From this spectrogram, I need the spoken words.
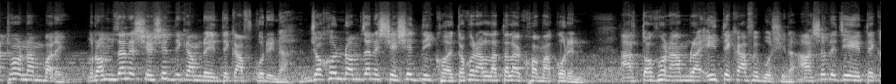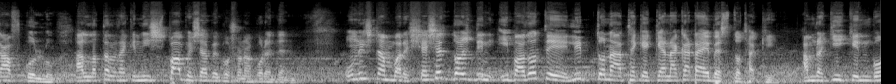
আঠারো নম্বরে, রমজানের শেষের দিকে আমরা এতে কাফ করি না। যখন রমজানের শেষের দিক হয়, তখন আল্লাহ তালা ক্ষমা করেন। আর তখন আমরা এতে কাফে বসি না। আসলে যে এতে কাফ করল, আল্লাহ তালা তাকে নিষ্পাপ হিসাবে ঘোষণা করে দেন। উনিশ নম্বরে, শেষের দশ দিন ইবাদতে লিপ্ত না থেকে কেনাকাটায় ব্যস্ত থাকি। আমরা কি কিনবো,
